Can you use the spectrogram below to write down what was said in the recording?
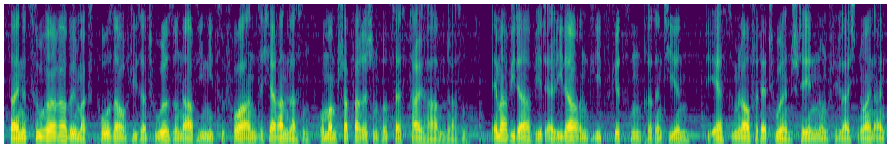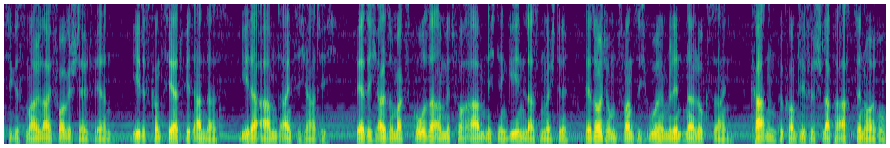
Seine Zuhörer will Max Prosa auf dieser Tour so nah wie nie zuvor an sich heranlassen, um am schöpferischen Prozess teilhaben lassen. Immer wieder wird er Lieder und Liedskizzen präsentieren, die erst im Laufe der Tour entstehen und vielleicht nur ein einziges Mal live vorgestellt werden. Jedes Konzert wird anders, jeder Abend einzigartig. Wer sich also Max Prosa am Mittwochabend nicht entgehen lassen möchte, der sollte um 20 Uhr im Lindner Lux sein. Karten bekommt ihr für schlappe 18 Euro.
